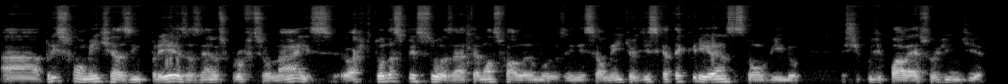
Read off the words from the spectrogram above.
a, principalmente as empresas, né, os profissionais, eu acho que todas as pessoas, né, até nós falamos inicialmente, eu disse que até crianças estão ouvindo esse tipo de palestra hoje em dia,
